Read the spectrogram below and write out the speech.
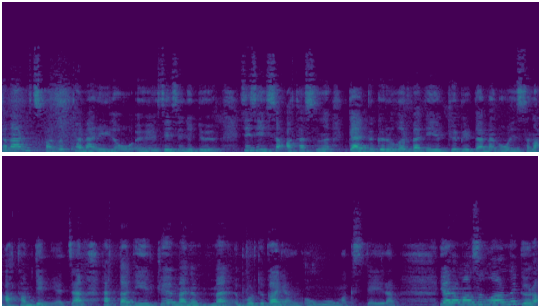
kəmərini çıxardıb kəməri ilə o e, Zezini döyür. Zezi isə atasının qəlbi qırılır və deyir ki, bir də mən o insana atam deməyəcəm. Hətta deyir ki, mənim mən Portuqaliyanın oğlu olmaq istəyirəm. Yaramazlıqlarına görə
